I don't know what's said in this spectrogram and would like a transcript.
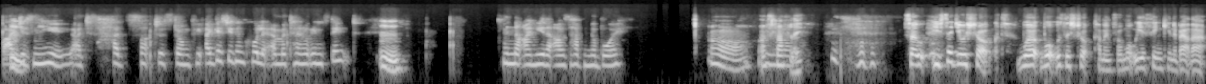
but mm. I just knew I just had such a strong. I guess you can call it a maternal instinct. Mm. And that I knew that I was having a boy. Oh, that's yeah. lovely. So you said you were shocked. What, what was the shock coming from? What were you thinking about that?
